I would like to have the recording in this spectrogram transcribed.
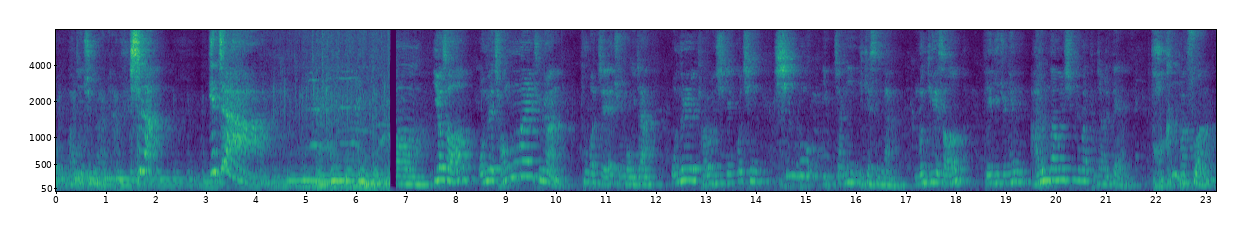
맞이해 주시기 바랍니다. 신랑 입장! 어, 이어서 오늘의 정말 중요한 두 번째 주인공이자 오늘 결혼식에 꽂힌 신부 입장이 있겠습니다. 문 뒤에서 대기 중인 아름다운 신부가 등장할 때 더 큰 박수와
